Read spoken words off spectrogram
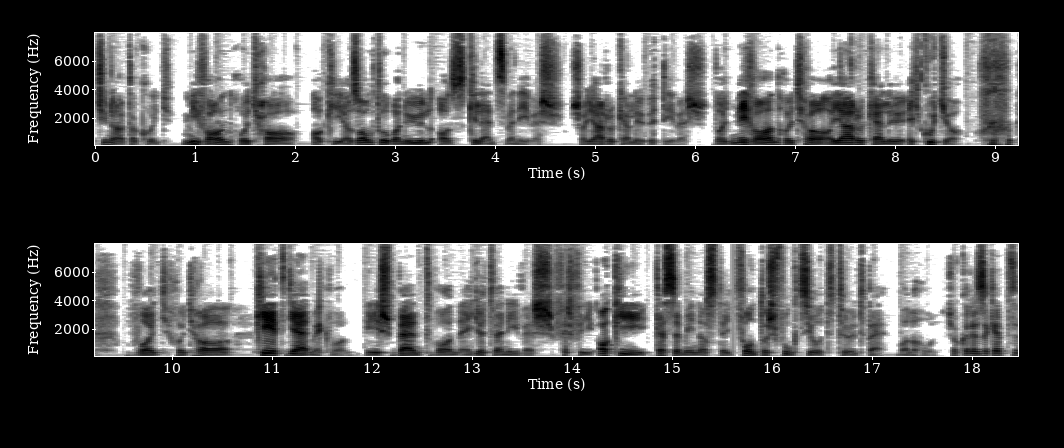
csináltak, hogy mi van, hogyha aki az autóban ül, az 90 éves, és a járókelő 5 éves. Vagy mi van, hogyha a járókelő egy kutya, vagy hogyha két gyermek van, és bent van egy 50 éves férfi, aki teszem én azt egy fontos funkciót tölt be valahol. És akkor ezeket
